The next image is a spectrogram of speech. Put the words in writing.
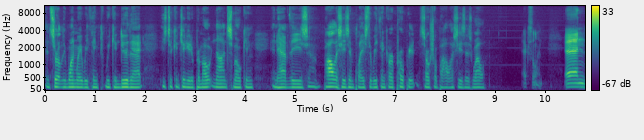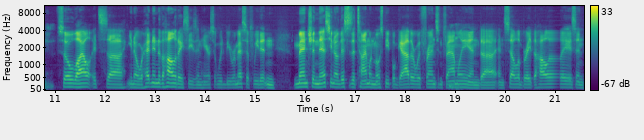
And certainly one way we think we can do that is to continue to promote non smoking and have these uh, policies in place that we think are appropriate social policies as well. Excellent. And so, Lyle, it's uh, you know we're heading into the holiday season here, so we'd be remiss if we didn't mention this. You know, this is a time when most people gather with friends and family and uh, and celebrate the holidays, and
